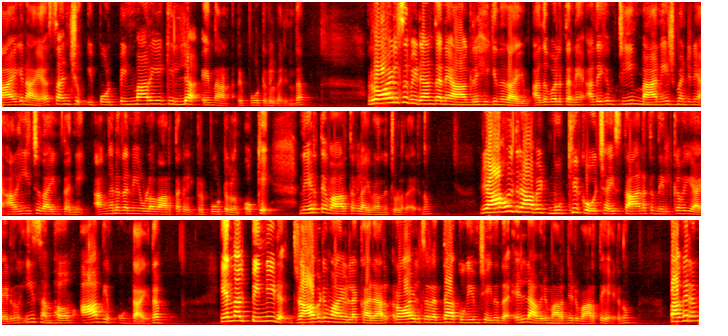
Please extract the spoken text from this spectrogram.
നായകനായ സഞ്ജു ഇപ്പോൾ പിന്മാറിയേക്കില്ല എന്നാണ് റിപ്പോർട്ടുകൾ വരുന്നത്. റോയൽസ് വിടാൻ തന്നെ ആഗ്രഹിക്കുന്നതായും അതുപോലെ തന്നെ അദ്ദേഹം ടീം മാനേജ്മെന്റിനെ അറിയിച്ചതായും തന്നെ അങ്ങനെ തന്നെയുള്ള വാർത്തകൾ റിപ്പോർട്ടുകളും ഒക്കെ നേരത്തെ വാർത്തകളായി വന്നിട്ടുള്ളതായിരുന്നു. രാഹുൽ ദ്രാവിഡ് മുഖ്യ കോച്ചായി സ്ഥാനത്ത് നിൽക്കവെയായിരുന്നു ഈ സംഭവം ആദ്യം ഉണ്ടായത്. എന്നാൽ പിന്നീട് ദ്രാവിഡുമായുള്ള കരാർ റോയൽസ് റദ്ദാക്കുകയും ചെയ്തത് എല്ലാവരും അറിഞ്ഞൊരു വാർത്തയായിരുന്നു. പകരം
